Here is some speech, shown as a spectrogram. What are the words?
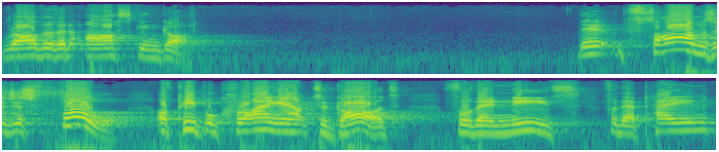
rather than asking God. Their Psalms are just full of people crying out to God for their needs, for their pain,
